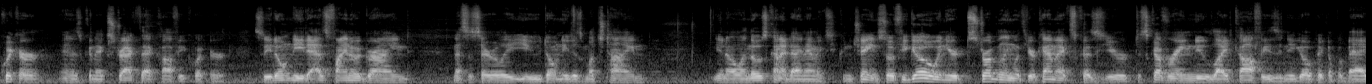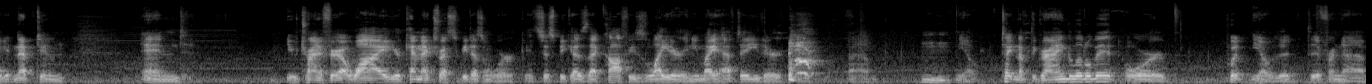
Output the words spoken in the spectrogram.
quicker and it's gonna extract that coffee quicker. So you don't need as fine of a grind necessarily. You don't need as much time you know and those kind of dynamics you can change. So if you go and you're struggling with your chemex because you're discovering new light coffees and you go pick up a bag at neptune and you're trying to figure out why your chemex recipe doesn't work. It's just because that coffee's lighter and you might have to either um, you know tighten up the grind a little bit or put you know the different uh,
